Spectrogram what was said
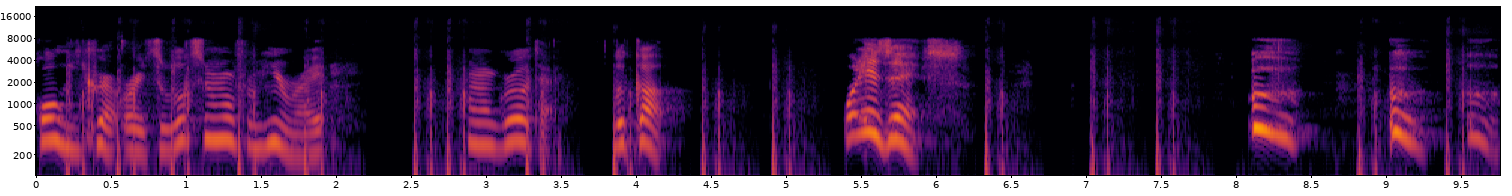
Holy crap. Alright, so it looks normal from here, right? I'm on, gorilla tag. Look up. What is this? Uh, uh, uh.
